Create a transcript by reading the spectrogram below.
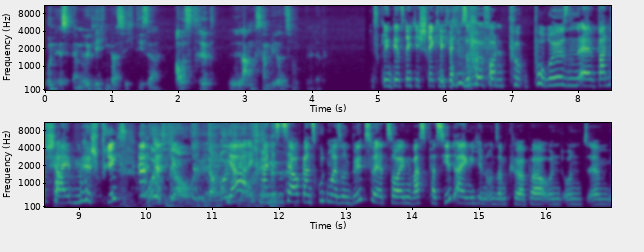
und es ermöglichen, dass sich dieser Austritt langsam wieder zurückbildet. Das klingt jetzt richtig schrecklich, wenn du so von porösen äh, Bandscheiben ja. sprichst. Wollte ich auch. Da wollte ja, ich, auch ich meine, es ist ja auch ganz gut, mal so ein Bild zu erzeugen, was passiert eigentlich in unserem Körper und, und ähm,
